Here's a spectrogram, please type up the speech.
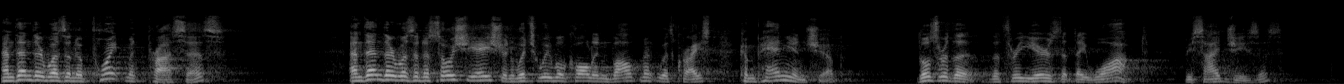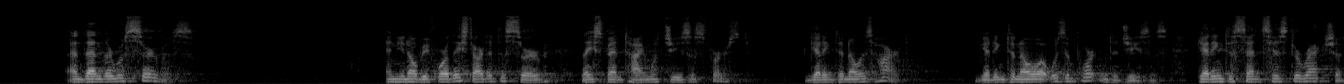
and then there was an appointment process, and then there was an association, which we will call involvement with Christ, companionship. Those were the, the three years that they walked beside Jesus. And then there was service. And you know, before they started to serve, they spent time with Jesus first, getting to know his heart, getting to know what was important to Jesus, getting to sense his direction.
